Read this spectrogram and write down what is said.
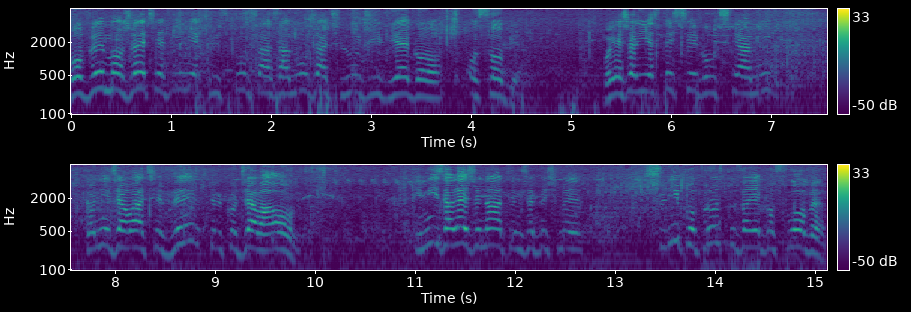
bo wy możecie w imię Chrystusa zanurzać ludzi w Jego osobie. Bo jeżeli jesteście Jego uczniami, to nie działacie wy, tylko działa On. I mi zależy na tym, żebyśmy szli po prostu za Jego słowem.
